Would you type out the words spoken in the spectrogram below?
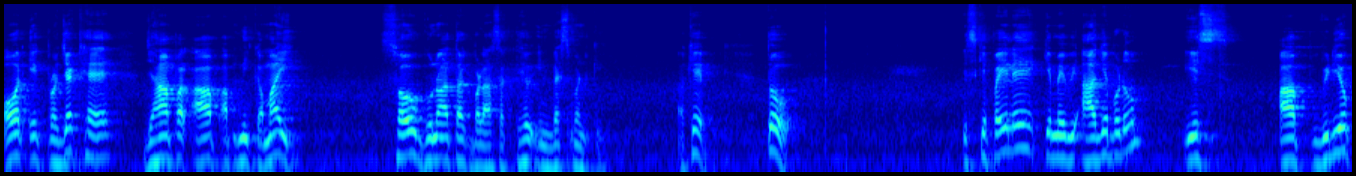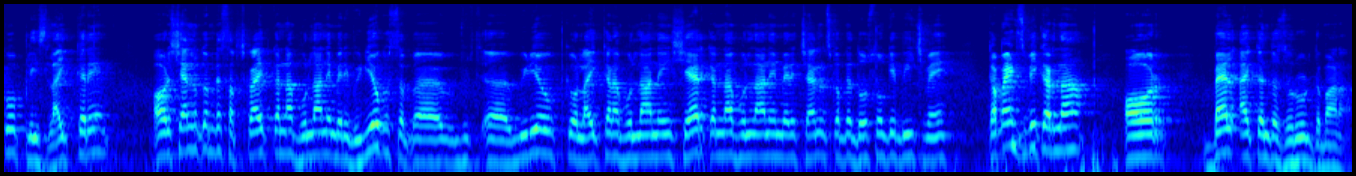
और एक प्रोजेक्ट है जहाँ पर आप अपनी कमाई सौ गुना तक बढ़ा सकते हो इन्वेस्टमेंट की। ओके तो इसके पहले कि मैं भी आगे बढ़ूँ, इस, आप वीडियो को प्लीज़ लाइक करें और चैनल को अपने सब्सक्राइब करना भूलना नहीं, मेरे वीडियो को सब वीडियो को लाइक करना भूलना नहीं शेयर करना भूलना नहीं, मेरे चैनल्स को अपने दोस्तों के बीच में कमेंट्स भी करना और बेल आइकन तो ज़रूर दबाना।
